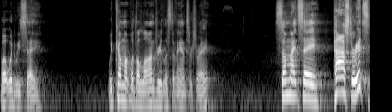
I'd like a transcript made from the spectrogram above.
What would we say? We'd come up with a laundry list of answers, right? Some might say, Pastor, it's,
